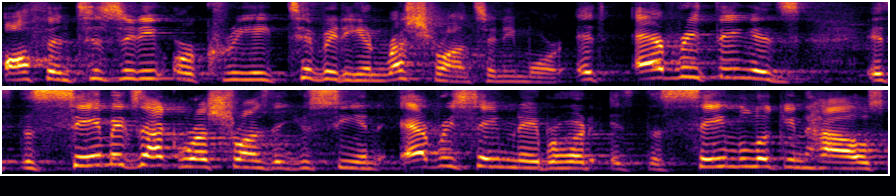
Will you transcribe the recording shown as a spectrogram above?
authenticity or creativity in restaurants anymore. It's everything is it's the same exact restaurants that you see in every same neighborhood. It's the same looking house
